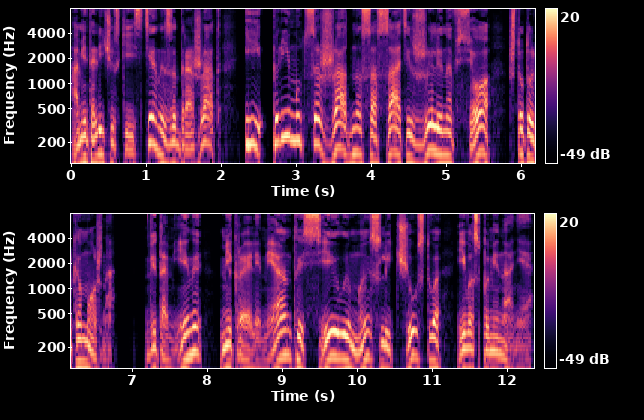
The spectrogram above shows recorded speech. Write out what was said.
а металлические стены задрожат и примутся жадно сосать из жилина все, что только можно. Витамины, микроэлементы, силы, мысли, чувства и воспоминания.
